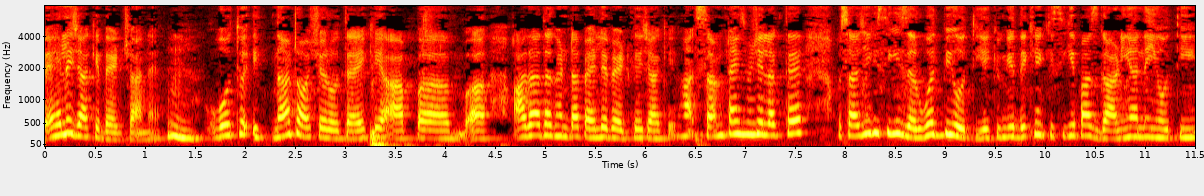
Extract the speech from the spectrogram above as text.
پہلے جا کے بیٹھ جانا ہے۔ وہ تو اتنا ٹارچر ہوتا ہے کہ آپ آدھا آدھا گھنٹہ پہلے بیٹھ گئے جا کے۔ ہاں سم ٹائمز مجھے لگتا ہے ساجی کسی کی ضرورت بھی ہوتی ہے کیونکہ دیکھیں کسی کے پاس گاڑیاں نہیں ہوتی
